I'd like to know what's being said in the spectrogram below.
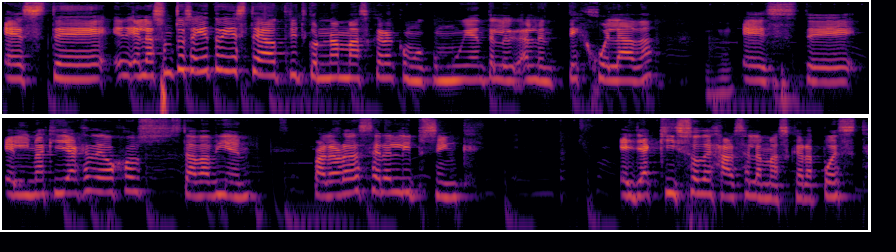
Este, el asunto es, ella traía este outfit con una máscara como muy alentejuelada. Este, el maquillaje de ojos estaba bien. Para la hora de hacer el lip sync, ella quiso dejarse la máscara puesta.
